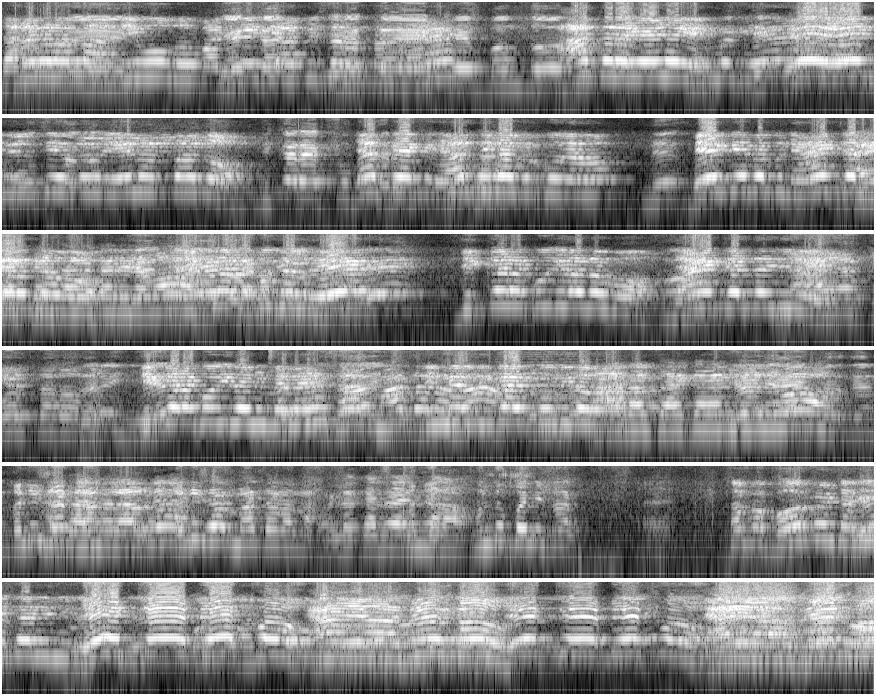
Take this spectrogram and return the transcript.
ದನಗಳಲ್ಲ ನೀವು ಪಂಚಾಯತಿ ಆಫೀಸರ್ ಅಂತಂದ್ರೆ ಏಕಾಏಕಿ ಬಂದು ಆ ಹೇಳಿ. ಏ ಏ, ನಿಲ್ಸಿ ಅಂತ ಏನರ್ಥ ಅದು? ಧಿಕ್ಕಾರ ಯಾಕೆ ಬೇಕು? ಯಾರು ದಿನ ಹೋಗಿರೋ ಬೇಕೇ ಬೇಕು ನ್ಯಾಯ ಕೇಳ್ತಾರೆ ನಾವು? ಧಿಕ್ಕಾರಕ್ಕೆ ಹೋಗಿಲ್ಲ ನಾವು. ನ್ಯಾಯ ಕೇಳ್ತಾ ಇದೀವಿ. ಧಿಕ್ಕಾರಕ್ಕೆ ಹೋಗಿಲ್ಲ ನಿಮ್ಮ ಮೇಲೆ. ನಿಮ್ಮ ಮೇಲೆ ಧಿಕ್ಕಾರಕ್ಕೆ ಹೋಗಿಲ್ಲ ಬನ್ನಿ ಸರ್ ಮಾತಾಡೋಣ. ಬನ್ನಿ ಸರ್ ಮಾತಾಡೋಣ. ಮುಂದೆ ಬನ್ನಿ ಸರ್. ಸ್ವಲ್ಪ ಗೌರ್ಮೆಂಟ್ ಅಧಿಕಾರಿ ನೀವು. ಏಕೆ ಬೇಕು? ನ್ಯಾಯ ಬೇಕು? ಏಕೆ ಬೇಕು? ನ್ಯಾಯ ಬೇಕು?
